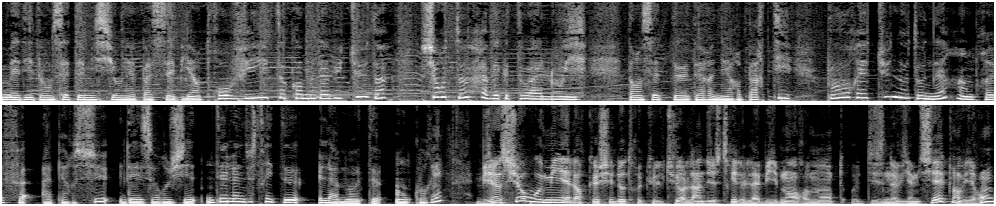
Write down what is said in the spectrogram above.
Mais dis donc, cette émission est passée bien trop vite, comme d'habitude, hein. surtout avec toi, Louis. Dans cette dernière partie, pourrais-tu nous donner un bref aperçu des origines de l'industrie de la mode en Corée? Bien sûr, Wumi, alors que chez d'autres cultures, l'industrie de l'habillement remonte au 19e siècle environ,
